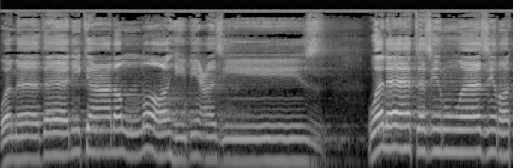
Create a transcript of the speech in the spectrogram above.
وما ذلك على الله بعزيز. ولا تزر وازره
